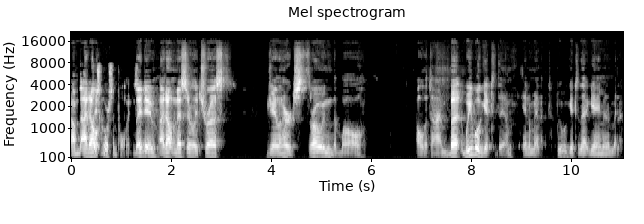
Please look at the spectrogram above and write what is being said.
Um, I don't. score some points. They do. I don't necessarily trust Jalen Hurts throwing the ball all the time, but we will get to them in a minute. We will get to that game in a minute.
